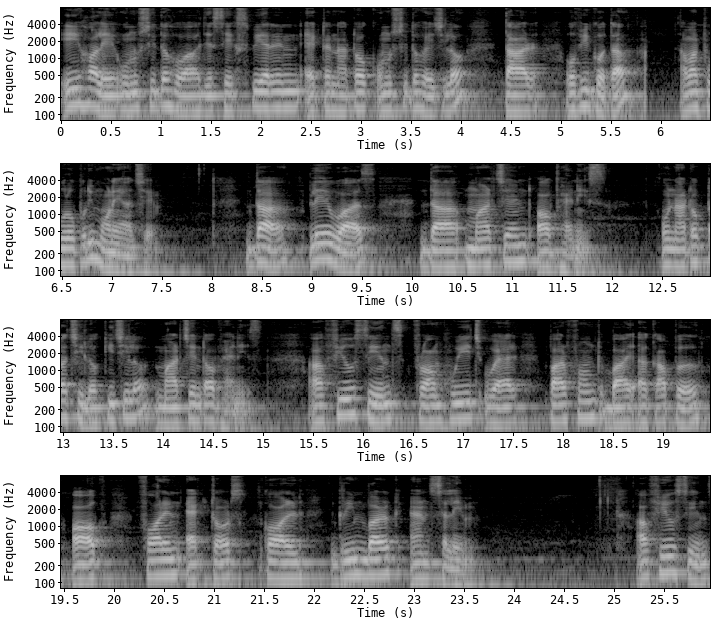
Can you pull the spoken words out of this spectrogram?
এই হলে অনুষ্ঠিত হওয়া যে শেক্সপিয়ারের একটা নাটক অনুষ্ঠিত হয়েছিল, তার অভিজ্ঞতা আমার পুরোপুরি মনে আছে। The play was the merchant of Venice ও নাটকটা ছিল কি ছিল? Merchant of Venice a few scenes from which were performed by a couple of foreign actors called Greenberg and Salem a few scenes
